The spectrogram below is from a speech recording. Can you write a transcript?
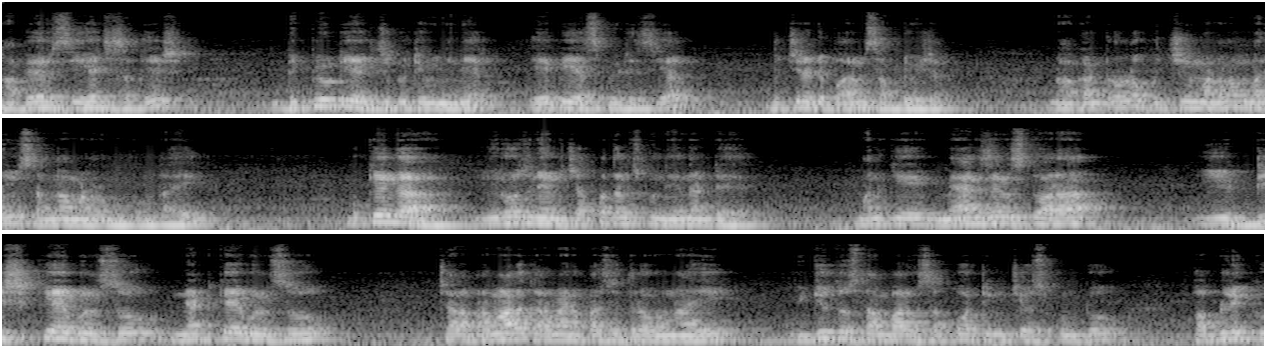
నా పేరు CH Satish deputy executive engineer APSPTCL Buchireddypalem sub division. నా కంట్రోల్లో బుచ్చి మండలం మరియు సంగా మండలం ఉంటుంటాయి. ముఖ్యంగా ఈరోజు నేను చెప్పదలుచుకుంది ఏంటంటే మనకి మ్యాగజైన్స్ ద్వారా ఈ డిష్ కేబుల్స్ నెట్ కేబుల్స్ చాలా ప్రమాదకరమైన పరిస్థితిలో ఉన్నాయి. విద్యుత్ స్తంభాలకు సపోర్టింగ్ చేసుకుంటూ పబ్లిక్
